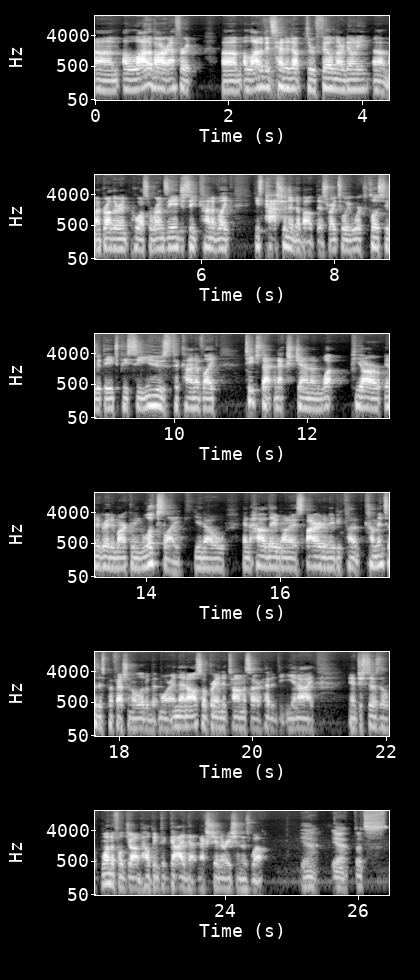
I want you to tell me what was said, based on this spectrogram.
um, a lot of our effort. Um, a lot of it's headed up through Phil Nardone, uh, my brother, who also runs the agency. Kind of like he's passionate about this, right? So he works closely with the HBCUs to kind of like teach that next gen on what PR integrated marketing looks like, you know, and how they want to aspire to maybe kind of come into this profession a little bit more. And then also Brandon Thomas, our head of DE and I, you know, just does a wonderful job helping to guide that next generation as well. Yeah, yeah, that's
